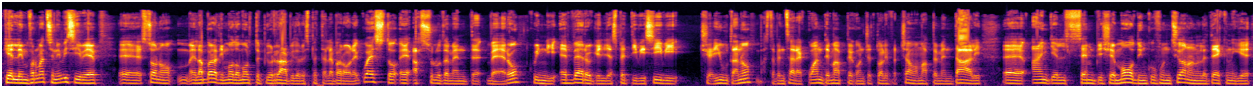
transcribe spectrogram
che le informazioni visive eh, sono elaborate in modo molto più rapido rispetto alle parole. Questo è assolutamente vero, quindi è vero che gli aspetti visivi ci aiutano, basta pensare a quante mappe concettuali facciamo, mappe mentali, eh, anche il semplice modo in cui funzionano le tecniche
